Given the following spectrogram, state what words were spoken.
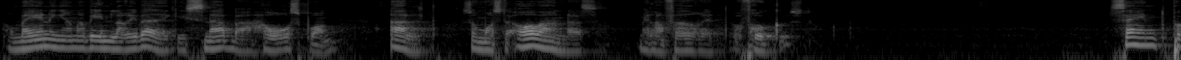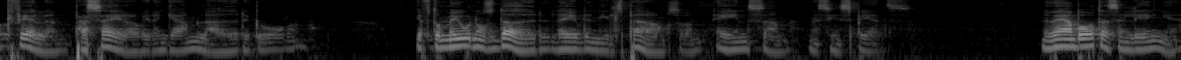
hur meningarna vindlar iväg i snabba harsprång. Allt som måste avhandlas mellan förrätt och frukost. Sent på kvällen passerar vi den gamla ödegården. Efter moderns död levde Nils Persson ensam med sin spets. Nu är han borta sedan länge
